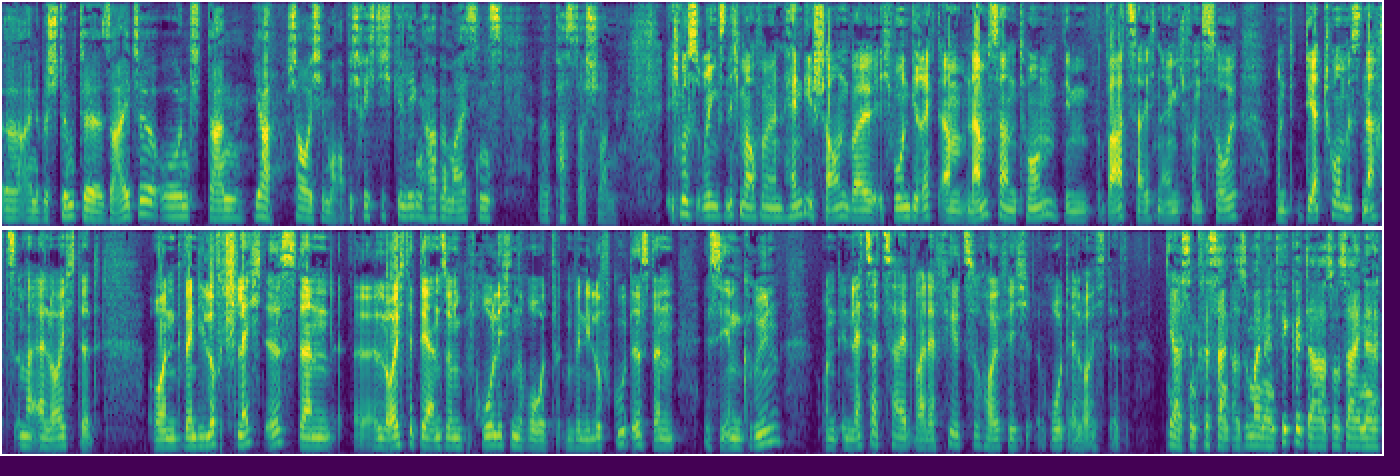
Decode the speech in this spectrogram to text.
äh, eine bestimmte Seite und dann ja schaue ich immer, ob ich richtig gelegen habe. Meistens äh, passt das schon. Ich muss übrigens nicht mal auf mein Handy schauen, weil ich wohne direkt am Namsan-Turm, dem Wahrzeichen eigentlich von Seoul, und der Turm ist nachts immer erleuchtet. Und wenn die Luft schlecht ist, dann äh, leuchtet der in so einem bedrohlichen Rot. Und wenn die Luft gut ist, dann ist sie im Grün. Und in letzter Zeit war der viel zu häufig rot erleuchtet. Ja, ist interessant. Also man entwickelt da so seine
